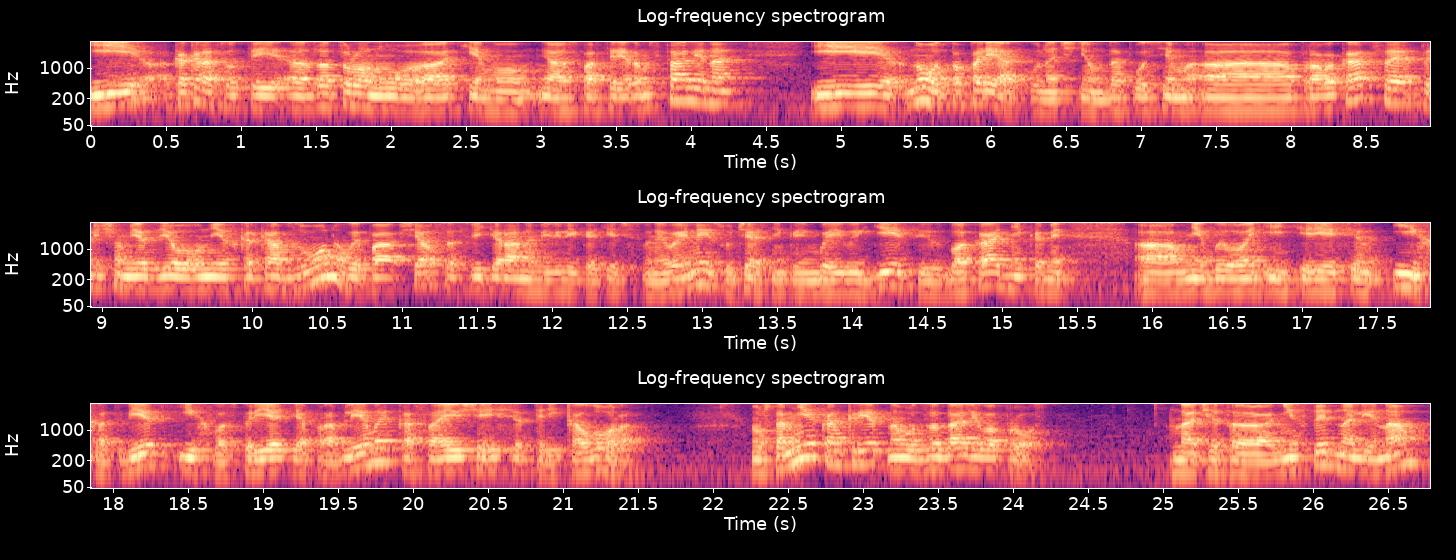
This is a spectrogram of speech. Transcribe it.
И как раз вот ты э, затронул э, тему э, с портретом Сталина. И, ну вот по порядку начнем, допустим, э, провокация, причем я сделал несколько обзвонов и пообщался с ветеранами Великой Отечественной войны, с участниками боевых действий, с блокадниками. Э, Мне был интересен их ответ, их восприятие проблемы, касающейся триколора. Потому что мне конкретно вот задали вопрос, значит, э, не стыдно ли нам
